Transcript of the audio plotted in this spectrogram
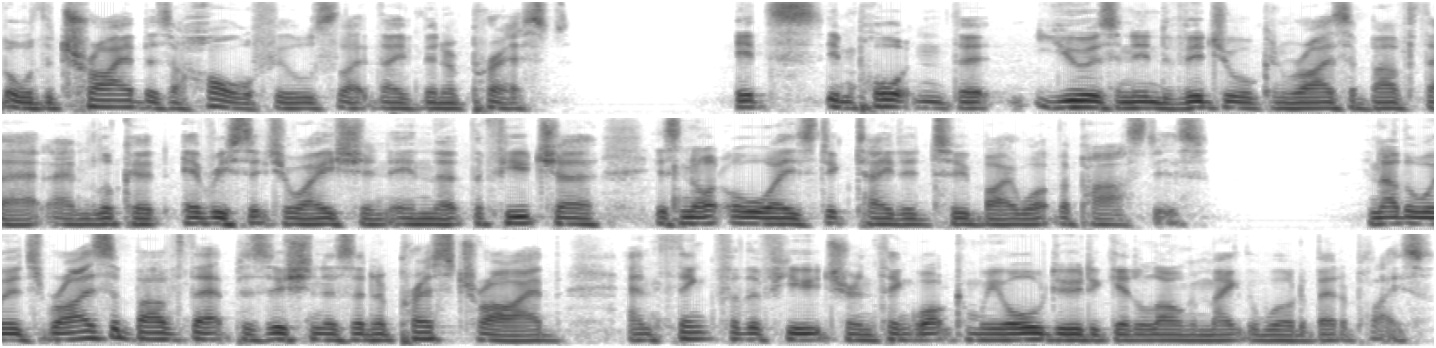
or the tribe as a whole feels like they've been oppressed, it's important that you as an individual can rise above that and look at every situation in that the future is not always dictated to by what the past is. In other words, rise above that position as an oppressed tribe and think for the future and think what can we all do to get along and make the world a better place.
